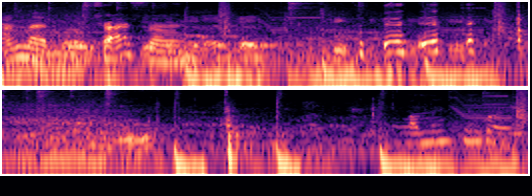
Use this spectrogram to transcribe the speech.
I'm about to go try some. Okay. I'm in some grapes.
